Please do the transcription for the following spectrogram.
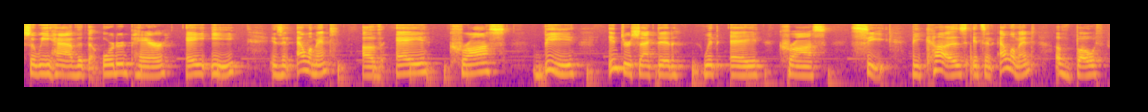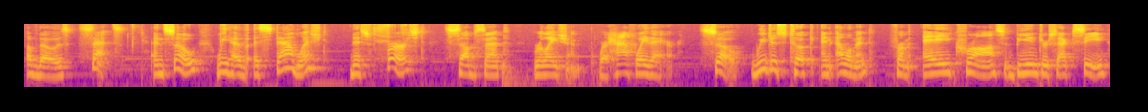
So we have that the ordered pair AE is an element of A cross B intersected with A cross C because it's an element of both of those sets. And so we have established this first subset relation. We're halfway there. So we just took an element from A cross B intersect C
